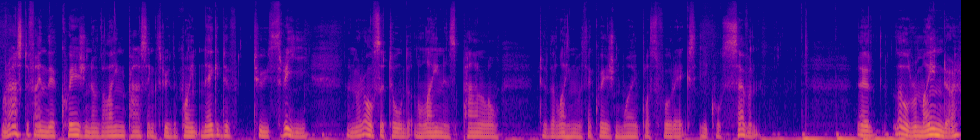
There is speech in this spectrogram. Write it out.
we're asked to find the equation of the line passing through the point negative 2, 3, and we're also told that the line is parallel to the line with equation y plus 4x equals 7. Now, a little reminder,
